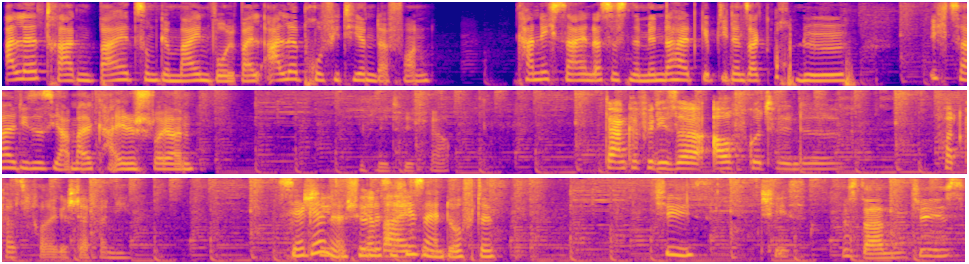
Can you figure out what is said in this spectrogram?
Alle tragen bei zum Gemeinwohl, weil alle profitieren davon. Kann nicht sein, dass es eine Minderheit gibt, die dann sagt, ach nö, ich zahle dieses Jahr mal keine Steuern definitiv, ja. Danke für diese aufrüttelnde Podcast-Folge, Stefanie. Sehr Tschüss, gerne. Schön, dass beiden. ich hier sein durfte. Tschüss. Tschüss. Bis dann. Tschüss.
